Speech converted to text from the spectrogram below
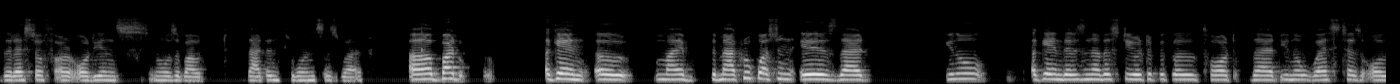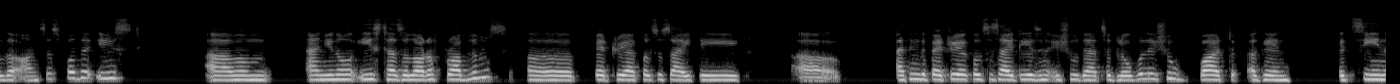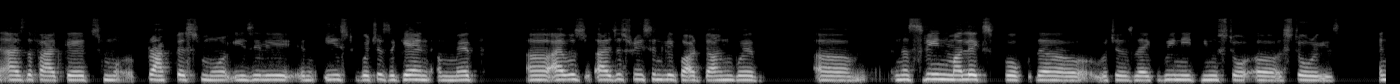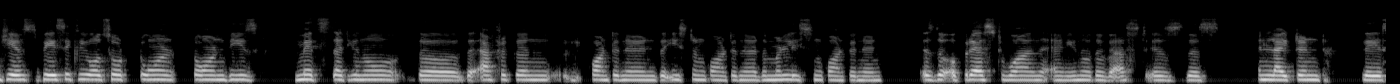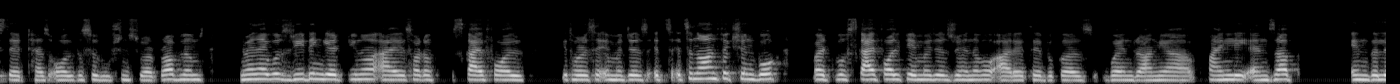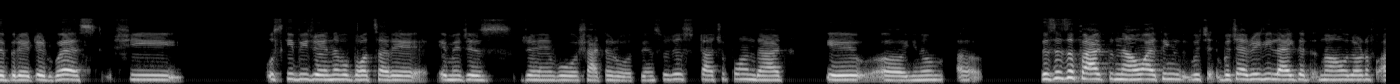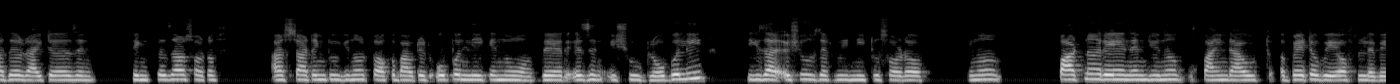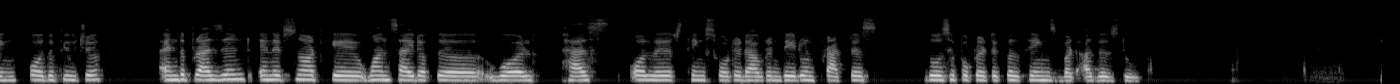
the rest of our audience knows about that influence as well. But again my the macro question is that you know again there is another stereotypical thought that you know west has all the answers for the east. Um, and you know east has a lot of problems. Uh, patriarchal society uh, i think the patriarchal society is an issue that's a global issue but again it's seen as the fact that it's more, practiced more easily in east which is again a myth. Uh, i was i just recently got done with um, Nesrine Malik's book, the which is like we need new sto- uh, stories, and she has basically also torn torn these myths that you know the the African continent, the Eastern continent, the Middle Eastern continent is the oppressed one, and you know the West is this enlightened place that has all the solutions to our problems. And when I was reading it, you know, I sort of Skyfall, ये थोड़े से images. It's it's a non-fiction book, but वो Skyfall के images जो है ना वो आ रहे थे because when Rania finally ends up in the liberated West, she उसकी भी जो है ना वो बहुत सारे images जो हैं वो shatter होते हैं. So just touch upon that. Uh, you know, uh, this is a fact now. I think which which I really like that now a lot of other writers and thinkers are sort of are starting to you know talk about it openly. You know, there is an issue globally. These are issues that we need to sort of you know partner in and you know find out a better way of living for the future and the present and it's not uh, one side of the world has all their things sorted out and they don't practice those hypocritical things but others do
